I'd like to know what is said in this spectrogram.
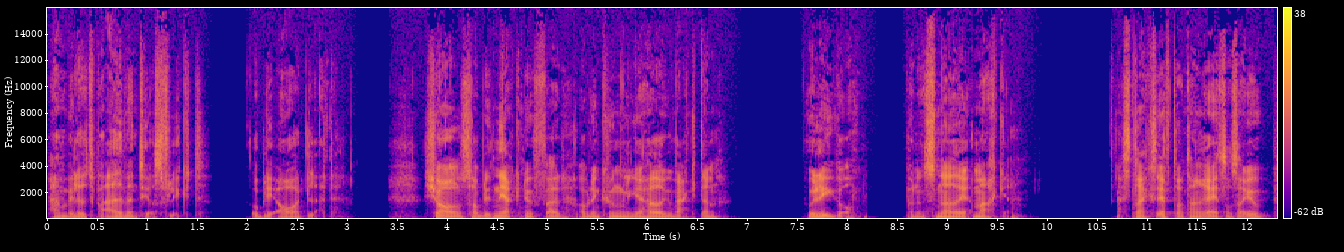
Han vill ut på äventyrsflykt och bli adlad. Charles har blivit nerknuffad av den kungliga högvakten och ligger på den snöiga marken. Strax efter att han reser sig upp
